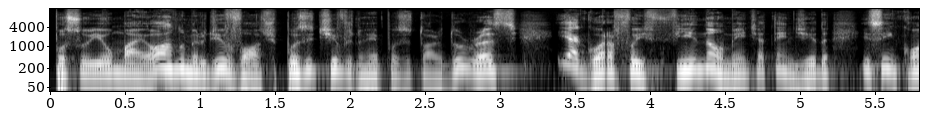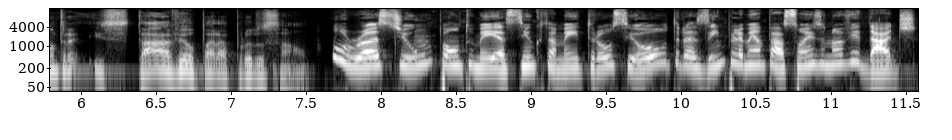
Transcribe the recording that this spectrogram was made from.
Possuía o maior número de votos positivos no repositório do Rust e agora foi finalmente atendida e se encontra estável para a produção. O Rust 1.65 também trouxe outras implementações e novidades.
